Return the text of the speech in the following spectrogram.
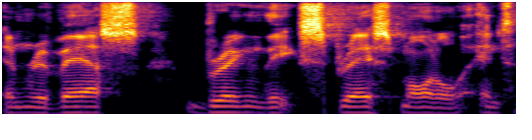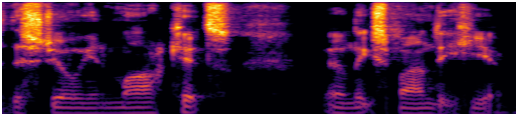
in reverse, bring the express model into the Australian market and expand it here.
